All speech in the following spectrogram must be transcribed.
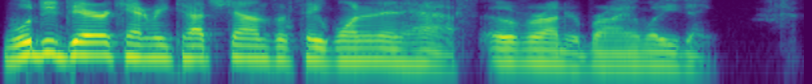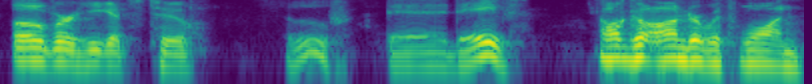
We'll do Derrick Henry touchdowns. Let's say one and a half over under. Brian, what do you think? Over. He gets two. Ooh, D- Dave. I'll go under with one.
